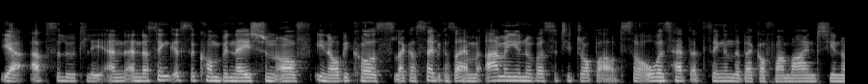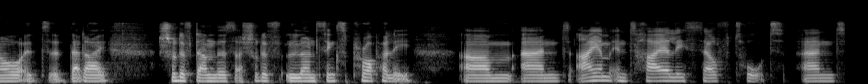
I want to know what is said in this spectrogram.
yeah, absolutely. And and I think it's the combination of, you know, because like I said, because I'm I'm a university dropout, so I always had that thing in the back of my mind, you know, it, it, that I should have done this, I should have learned things properly. Um, and I am entirely self-taught and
